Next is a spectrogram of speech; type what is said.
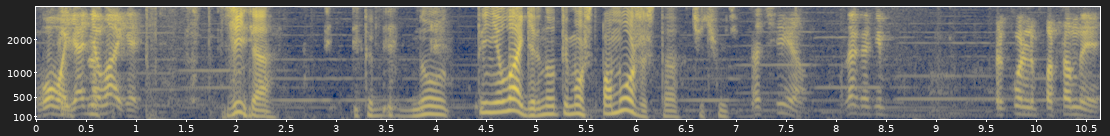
Вова, я не лагерь. Витя, ты, ну, ты не лагерь, но ты, может, поможешь-то чуть-чуть. Зачем? Да, какие прикольные пацаны.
